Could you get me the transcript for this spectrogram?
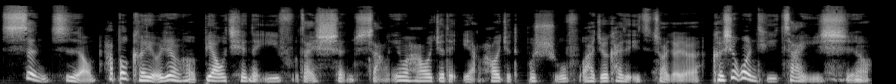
甚至哦，他不可以有任何标签的衣服在身上，因为他会觉得痒，他会觉得不舒服，他就开始一直抓抓抓。可是问题在于是哦，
